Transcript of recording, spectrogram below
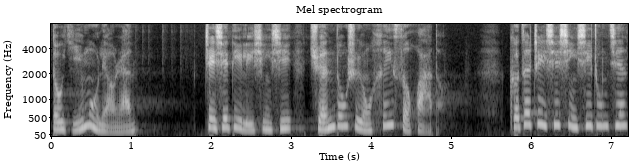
都一目了然，这些地理信息全都是用黑色画的。可在这些信息中间，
